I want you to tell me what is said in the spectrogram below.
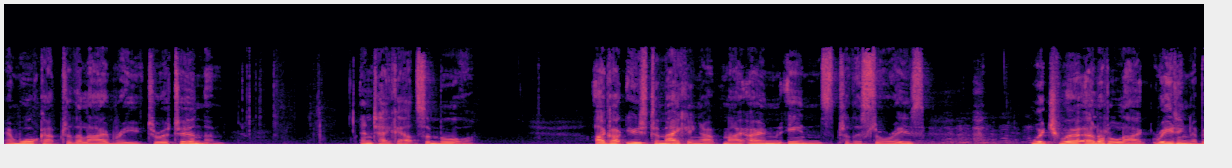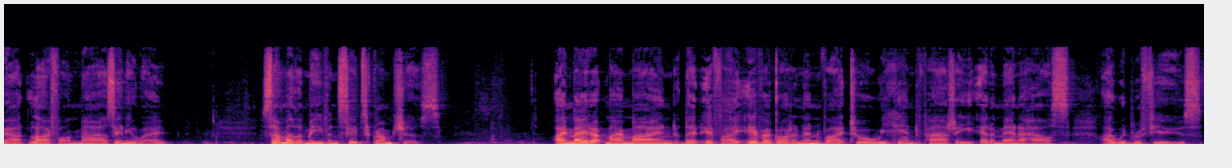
and walk up to the library to return them and take out some more. I got used to making up my own ends to the stories, which were a little like reading about life on Mars anyway. Some of them even said scrumptious. I made up my mind that if I ever got an invite to a weekend party at a manor house, I would refuse.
